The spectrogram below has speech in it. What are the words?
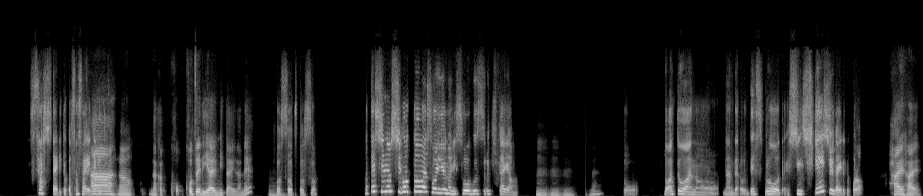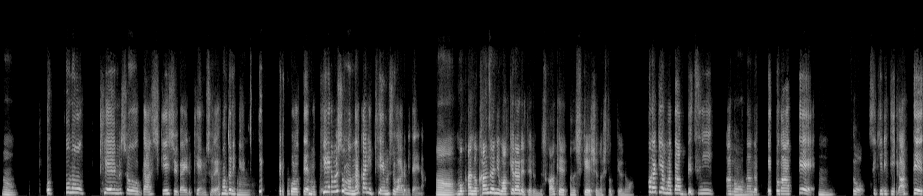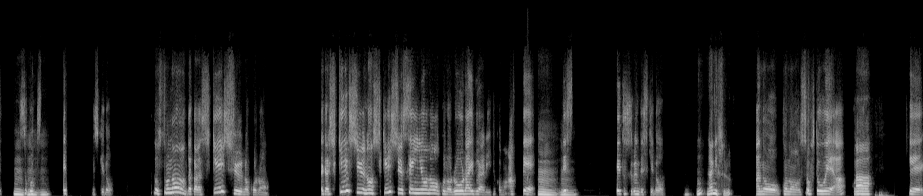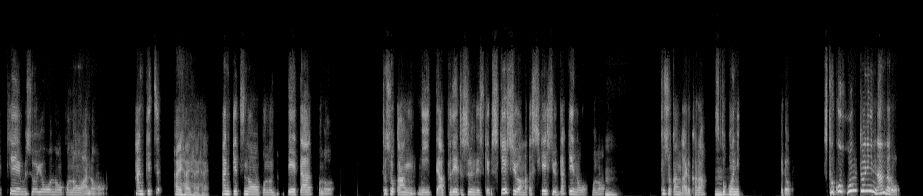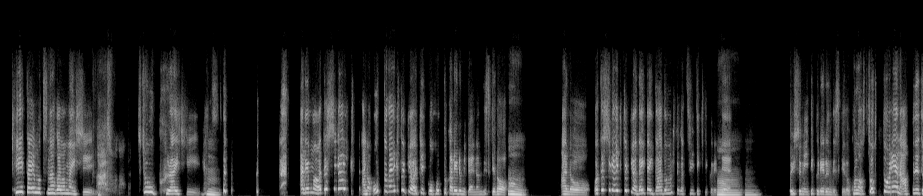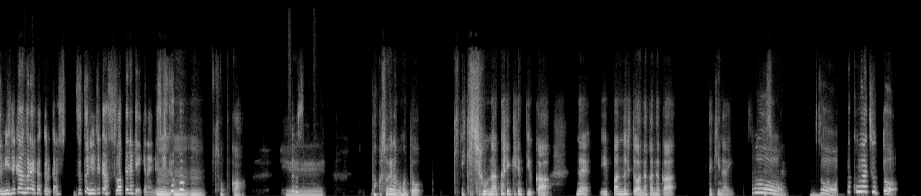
刺したりとか刺されたりとうん、なんかこ小競り合いみたいなね。うんそうそうそうそう。私の仕事はそういうのに遭遇する機会はもうんうんうん。ね、と、とあとはあの、なんだろう、デスローで死死刑囚がいるところ、はいはい。うん。その刑務所が死刑囚がいる刑務所で、本当にうんいるところって、もう刑務所の中に刑務所があるみたいな。うん、もうあの完全に分けられてるんですか？けあの死刑囚の人っていうのは。ここだけはまた別に、あの、うん。なんだろう、ゲットがあって、うん。そう、セキュリティがあって、うんそこうんうん。ですけど、そうその、だから死刑囚のこの、だから死刑囚の死刑囚専用のこのローライブラリーとかもあって、うんですデートするんですけど、うん？ん？何する？あの、このソフトウェア、このあ刑刑務所用のこの、あの、判決。はいはいはいはい。判決のこのデータ、この図書館に行ってアップデートするんですけど、死刑囚はまた死刑囚だけのこのうん。図書館があるから、うんそこに、けど、そこ本当になんだろう、携帯もつながらないし、あそうなん超暗いし、だ。うんあれも私が行く、あの、夫が行くときは結構ほっとかれるみたいなんですけど、うんあの、私が行くときは大体ガードの人がついてきてくれて、うんうん一緒にいてくれるんですけど、このソフトウェアのアップデート2時間ぐらいかかるから、ずっと2時間座ってなきゃいけないんですけど、うんうんうん、そっか。へ。なんかそういうのも本当き貴重な体験っていうか、ね、一般の人はなかなかできないですよそう、ね。そう、そこはちょっと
